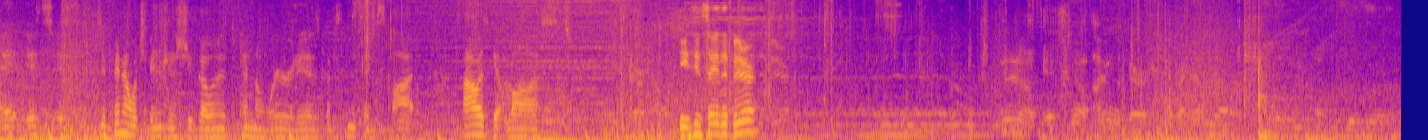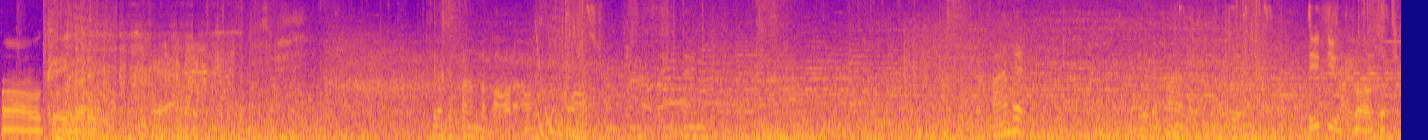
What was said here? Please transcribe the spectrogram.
It- It's it's depending on which entrance you go in. It depends on where it is, but it's in the same spot. I always get lost. Is inside the beer? No, no, no, it's, no, I'm in the barracks right now. Oh, okay, got it. Okay, I gotta connect it myself. If I can find the vault, I always get lost trying to find the same thing. Did I find it? Did I find it? I did. Did you? Okay.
